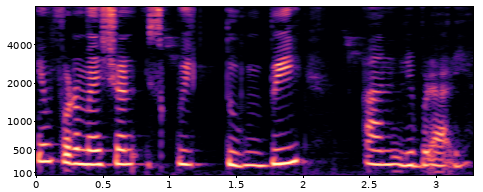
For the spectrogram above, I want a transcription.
information quick to be a librarian.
